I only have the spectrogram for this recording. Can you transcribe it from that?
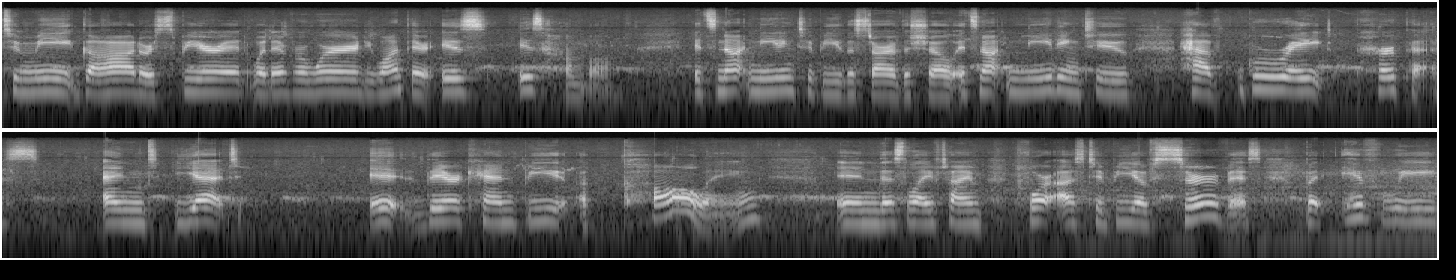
to me, God or spirit, whatever word you want there, is is humble. It's not needing to be the star of the show. It's not needing to have great purpose. And yet it there can be a calling in this lifetime for us to be of service. But if we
